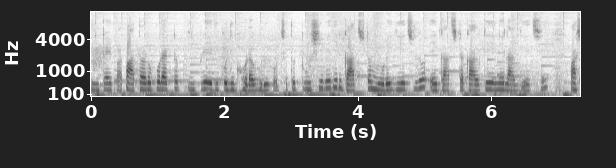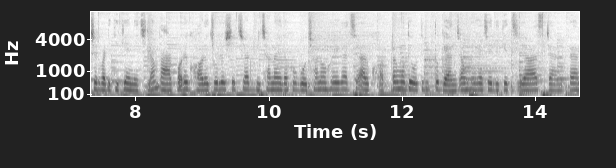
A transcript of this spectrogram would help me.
দুইটাই পাতা পাতার ওপর একটা পিঁপড়ে এদিক ওদিক ঘোরাঘুরি করছে। তো তুলসী বেদির গাছটা মরে গিয়েছিল। এই গাছটা কালকে এনে লাগিয়েছি। পাশের বাড়ি থেকে এনেছিলাম। তারপরে ঘরে চলে এসেছি আর বিছানায় দেখো গোছানো হয়ে গেছে আর ঘরটার মধ্যে অতিরিক্ত গ্যাঞ্জাম হয়ে গেছে। এদিকে চেয়ার, স্ট্যান্ড ফ্যান,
